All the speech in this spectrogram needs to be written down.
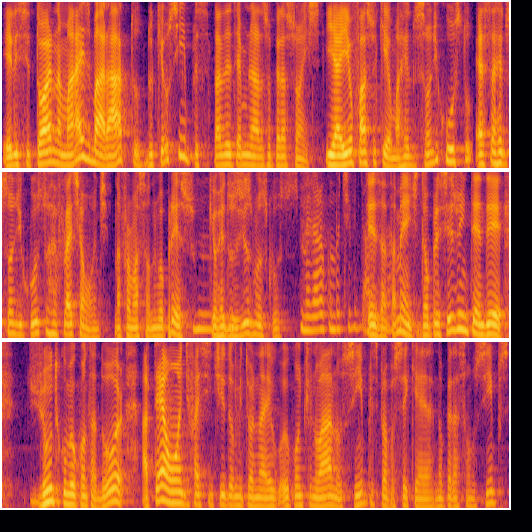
ele se torna mais barato do que o simples para determinadas operações. E aí eu faço o quê? Uma redução de custo. Essa redução de custo reflete aonde? Na formação do meu preço, uhum. que eu reduzi os meus custos. Melhora a competitividade. Né? Exatamente. Né? Então eu preciso entender junto com o meu contador, até onde faz sentido eu me tornar, eu, eu continuar no simples, para você que é na operação do simples,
